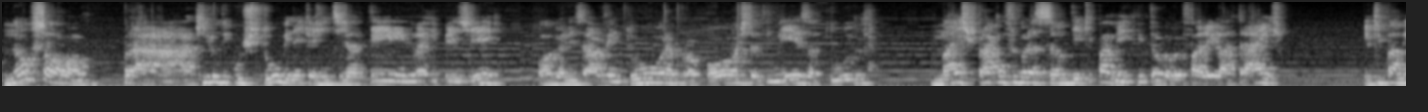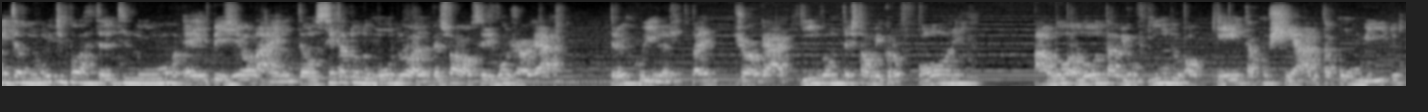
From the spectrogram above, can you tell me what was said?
não só para aquilo de costume né, que a gente já tem no RPG, organizar aventura, proposta de mesa, tudo, mas para configuração de equipamento. Então, como eu falei lá atrás, equipamento é muito importante no RPG online. Então, senta todo mundo, olha, pessoal, vocês vão jogar tranquilo, a gente vai jogar aqui, vamos testar o microfone. Alô, alô, tá me ouvindo? Ok, tá com chiado, tá com ruído.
